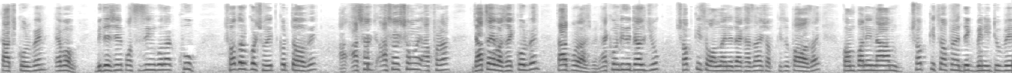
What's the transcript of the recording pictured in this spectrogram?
কাজ করবেন এবং বিদেশের প্রসেসিংগুলা খুব সতর্ক সহিত করতে হবে। আর আসার আসার সময় আপনারা যাচাই বাছাই করবেন তারপর আসবেন। এখন ডিজিটাল যুগ সবকিছু অনলাইনে দেখা যায় সবকিছু পাওয়া যায়। কোম্পানির নাম সবকিছু আপনারা দেখবেন ইউটিউবে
